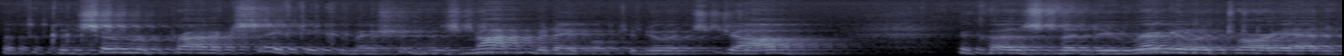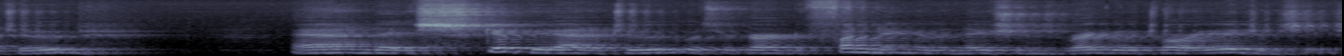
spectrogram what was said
that the Consumer Product Safety Commission has not been able to do its job because of a deregulatory attitude and a skimpy attitude with regard to funding of the nation's regulatory agencies.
